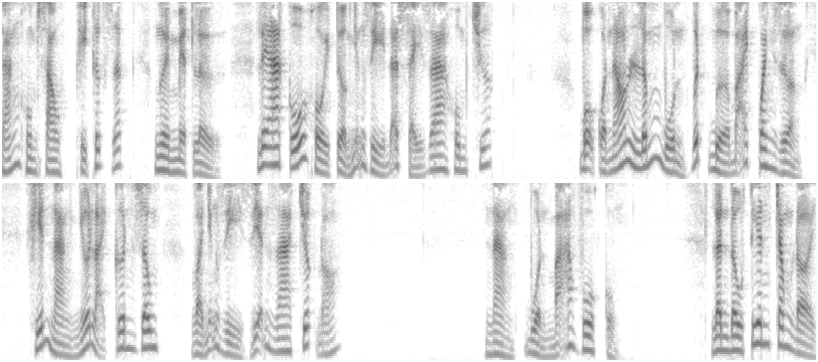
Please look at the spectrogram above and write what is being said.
Sáng hôm sau, khi thức giấc, người mệt lử, Lea cố hồi tưởng những gì đã xảy ra hôm trước. Bộ quần áo lấm bùn vứt bừa bãi quanh giường, khiến nàng nhớ lại cơn rông và những gì diễn ra trước đó. Nàng buồn bã vô cùng. Lần đầu tiên trong đời,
